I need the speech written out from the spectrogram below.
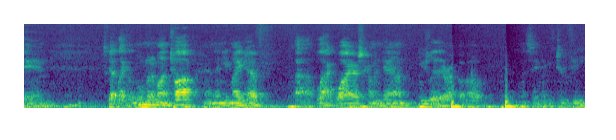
and it's got like aluminum on top, and then you might have uh, black wires coming down. Usually they're up about, let's say, maybe two feet.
